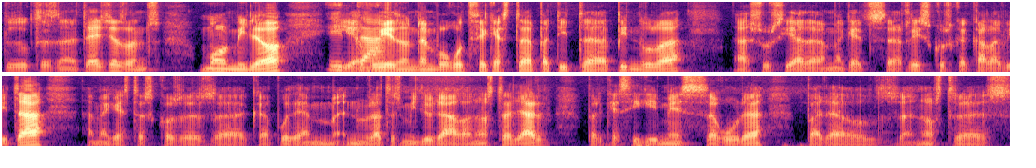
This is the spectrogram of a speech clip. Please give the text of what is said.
productes de neteja, doncs molt millor. I, I avui doncs, hem volgut fer aquesta petita píndola associada amb aquests eh, riscos que cal evitar, amb aquestes coses eh, que podem nosaltres millorar a la nostra llar perquè sigui més segura per als eh, nostres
